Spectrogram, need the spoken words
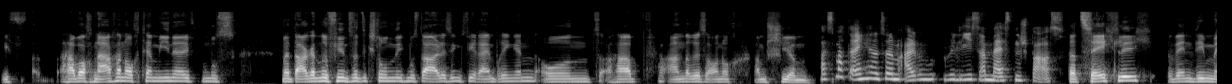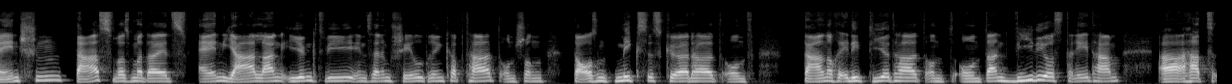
Ich habe auch nachher noch Termine. Ich muss mein Tag hat nur 24 Stunden, ich muss da alles irgendwie reinbringen und habe anderes auch noch am Schirm. Was macht eigentlich an so einem Album-Release am meisten Spaß? Tatsächlich, wenn die Menschen das, was man da jetzt ein Jahr lang irgendwie in seinem Schädel drin gehabt hat und schon tausend Mixes gehört hat und da noch editiert hat und, und dann Videos dreht haben, äh, hat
